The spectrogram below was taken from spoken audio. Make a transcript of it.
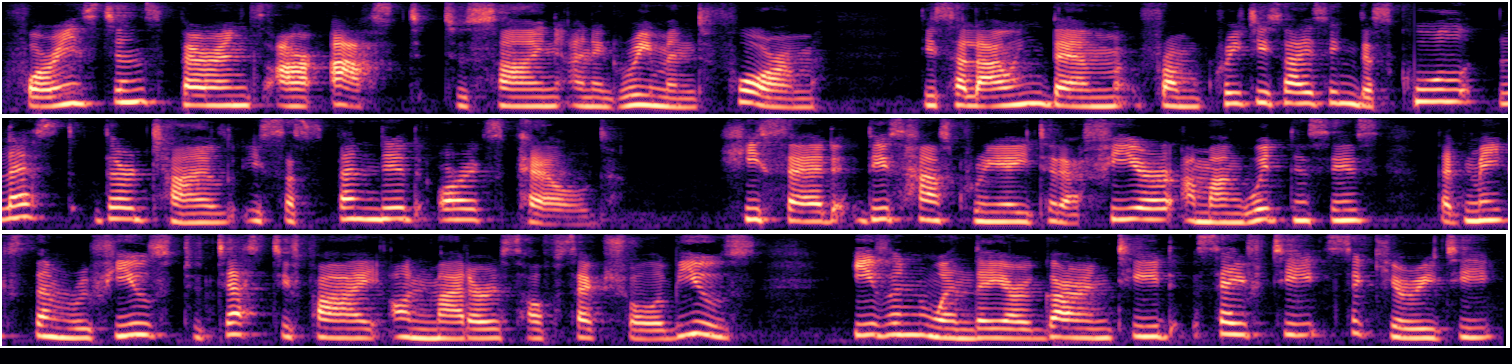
For instance, parents are asked to sign an agreement form disallowing them from criticizing the school lest their child is suspended or expelled. He said this has created a fear among witnesses that makes them refuse to testify on matters of sexual abuse, even when they are guaranteed safety, security,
